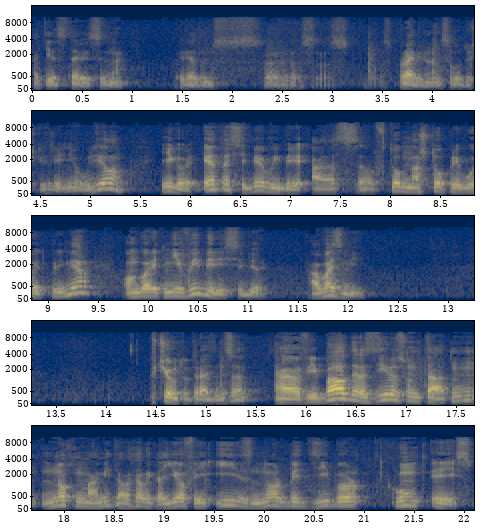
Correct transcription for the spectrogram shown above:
Отец ставит сына рядом с, с, с правильным, с его точки зрения, уделом, и говорит, это себе выбери. А в том, на что приводит пример, он говорит, не выбери себе, а возьми. В чем тут разница? Вибалдер зирус фунтатн нох мамит алхалика йофи из норбит дибур кумт эйс.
